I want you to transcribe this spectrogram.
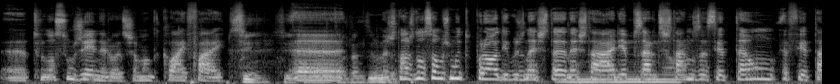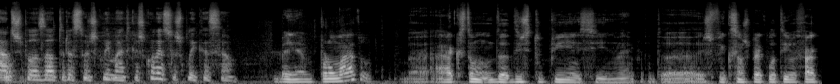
Uh, tornou-se um género, eles chamam de cli-fi. Sim, sim. Uh, mas nós não somos muito pródigos nesta, nesta área, apesar de estarmos a ser tão afetados pelas alterações climáticas. Qual é a sua explicação? Bem, é, por um lado, há a questão da distopia em si, não é? A ficção especulativa, de facto,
